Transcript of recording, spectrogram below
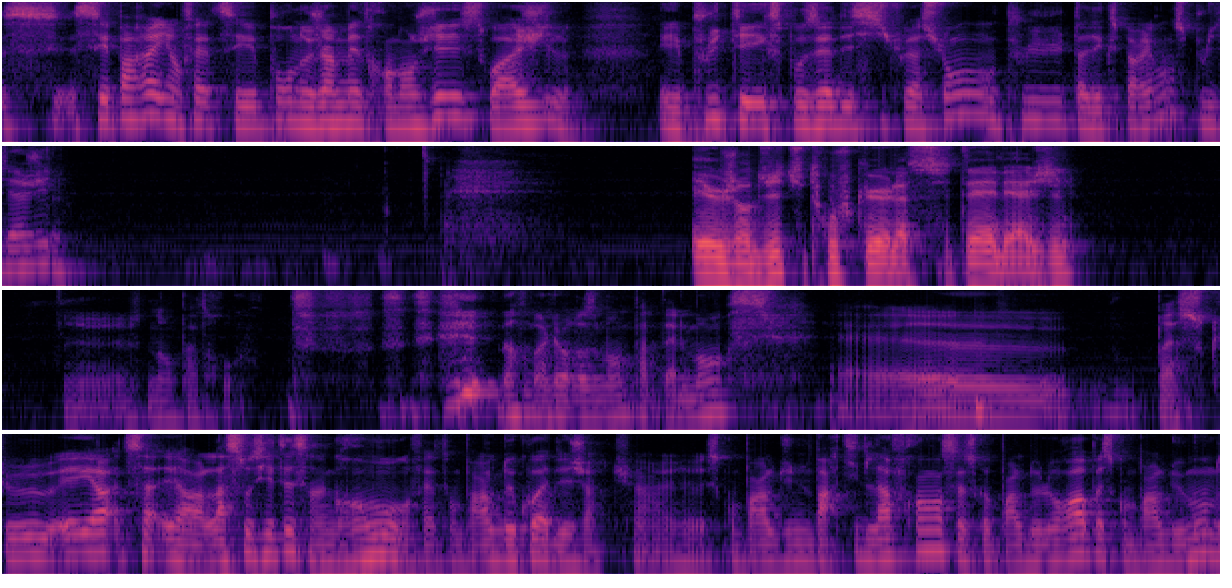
C'est pareil, en fait, c'est pour ne jamais être en danger, sois agile. Et plus tu es exposé à des situations, plus tu as d'expérience, plus tu es agile. Et aujourd'hui, tu trouves que la société, elle est agile? Euh, Non, pas trop. non, malheureusement, pas tellement. Euh, parce que la société, c'est un grand mot en fait. On parle de quoi déjà? Est-ce qu'on parle d'une partie de la France? Est-ce qu'on parle de l'Europe? Est-ce qu'on parle du monde?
